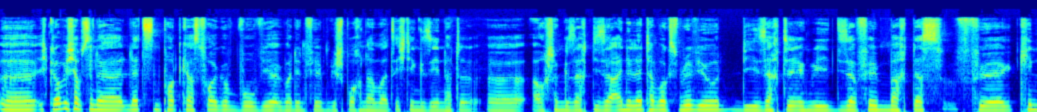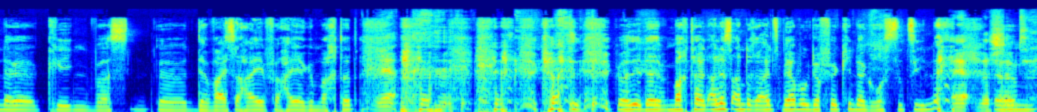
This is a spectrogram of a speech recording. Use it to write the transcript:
äh, ich glaube, ich habe es in der letzten Podcast-Folge, wo wir über den Film gesprochen haben, als ich den gesehen hatte, äh, auch schon gesagt, diese eine Letterbox-Review, die sagte irgendwie, dieser Film macht das für Kinder kriegen, was äh, der weiße Hai für Haie gemacht hat. Ja. quasi, quasi, der macht halt alles andere als Werbung dafür, Kinder großzuziehen. Ja, das stimmt. Ähm,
